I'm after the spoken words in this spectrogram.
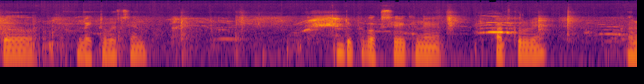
তো দেখতে পাচ্ছেন। ডিপি বক্সে এখানে কাজ করবে। আর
